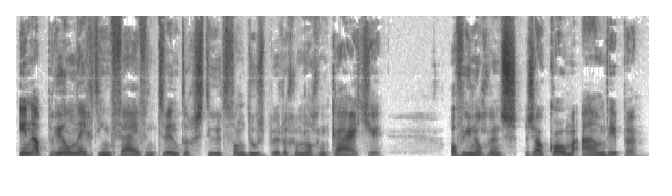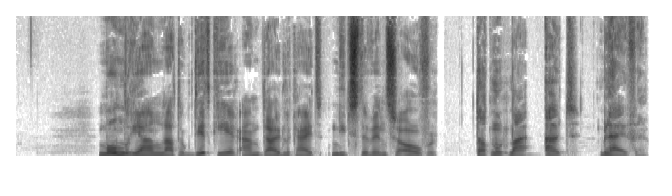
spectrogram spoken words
In april 1925 stuurt Van Doesburg hem nog een kaartje. Of hij nog eens zou komen aanwippen. Mondriaan laat ook dit keer aan duidelijkheid niets te wensen over. Dat moet maar uitblijven.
